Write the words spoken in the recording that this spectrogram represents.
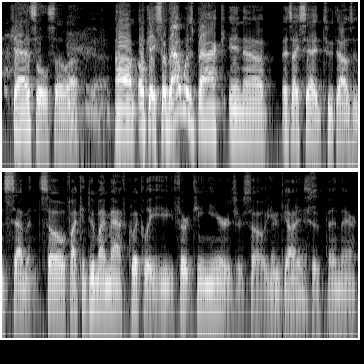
Castle. So, uh, um, okay, so that was back in, uh, as I said, 2007. So if I can do my math quickly, 13 years or so, you guys years. have been there,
